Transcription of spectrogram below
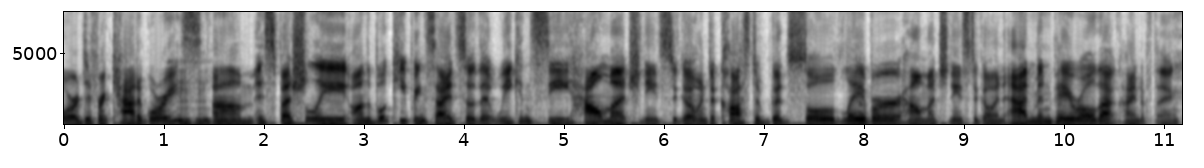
or different categories, mm-hmm. um, especially on the bookkeeping side, so that we can see how much needs to go into cost of goods sold labor, how much needs to go in admin payroll, that kind of thing.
